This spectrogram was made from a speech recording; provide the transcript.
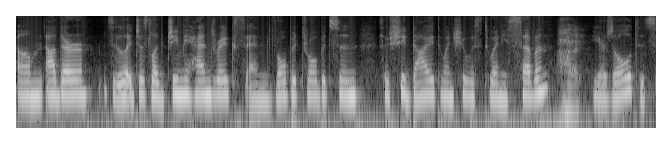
um, other, just like Jimi Hendrix and Robert Robertson, so she died when she was 27はい years old. It's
